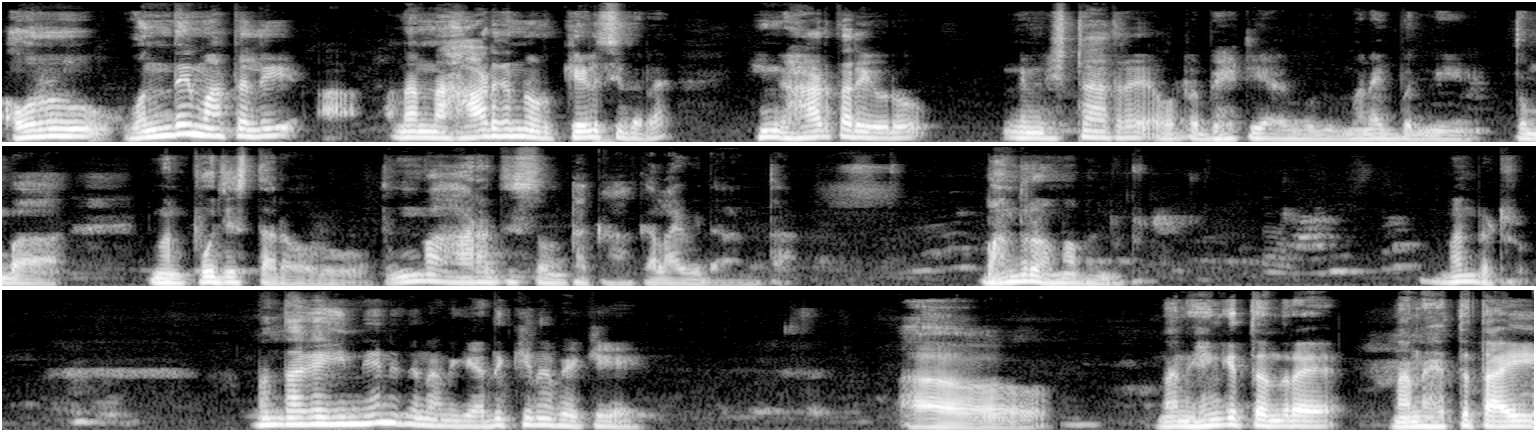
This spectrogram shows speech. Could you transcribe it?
ಅವರು ಒಂದೇ ಮಾತಲ್ಲಿ ನನ್ನ ಹಾಡನ್ನು ಅವ್ರು ಕೇಳಿಸಿದ್ದಾರೆ ಹಿಂಗೆ ಹಾಡ್ತಾರೆ ಇವರು. ನಿಮ್ಗೆ ಇಷ್ಟ ಆದರೆ ಅವ್ರನ್ನ ಭೇಟಿ ಆಗ್ಬೋದು. ಮನೆಗೆ ಬನ್ನಿ. ತುಂಬ ನಿಮ್ಮನ್ನು ಪೂಜಿಸ್ತಾರೆ ಅವರು. ತುಂಬ ಆರಾಧಿಸುವಂಥ ಕಲಾವಿದ ಅಂತ. ಬಂದರು ಅಮ್ಮ ಬಂದ್ಬಿಟ್ರು. ಬಂದ್ಬಿಟ್ರು. ಬಂದಾಗ ಇನ್ನೇನಿದೆ ನನಗೆ? ಅದಕ್ಕಿನ್ನ ಬೇಕೇ? ನನಗೆ ಹೆಂಗಿತ್ತಂದರೆ ನನ್ನ ಹೆತ್ತ ತಾಯಿ,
